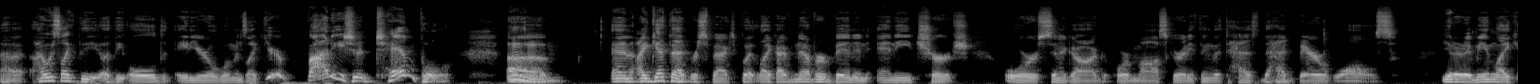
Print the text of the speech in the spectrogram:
uh, I always like the uh, the old eighty year old woman's like your body's a temple, Mhm. um, and I get that respect, but like I've never been in any church or synagogue or mosque or anything that has that had bare walls. You know what I mean? Like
